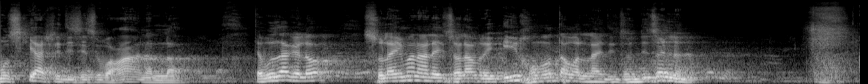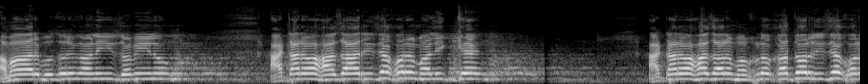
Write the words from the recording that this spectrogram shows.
মুসকি আসি দিছি সুবহান আল্লাহ তো বোঝা গেল সুলাইমান আলাই সালাম রে, এই ক্ষমতা আল্লাহ দিচ্ছেন দিচ্ছেন না? আমার বুজুর্গ আলী জমিল, আঠারো হাজার রিজাখর মালিককে, আঠারো হাজার মখলকাতর রিজাখর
